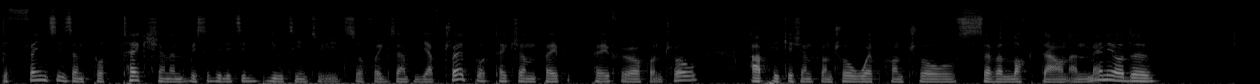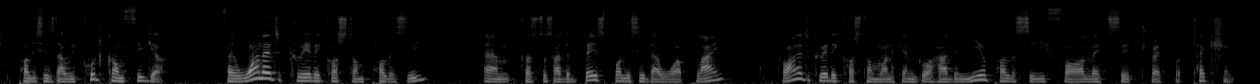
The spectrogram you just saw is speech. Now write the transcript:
defenses and protection and visibility built into it. So for example, you have threat protection, peripheral control, application control, web control, server lockdown, and many other policies that we could configure. If I wanted to create a custom policy, um, because those are the base policy that will apply, if I wanted to create a custom one, I can go ahead a new policy for, let's say, threat protection.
